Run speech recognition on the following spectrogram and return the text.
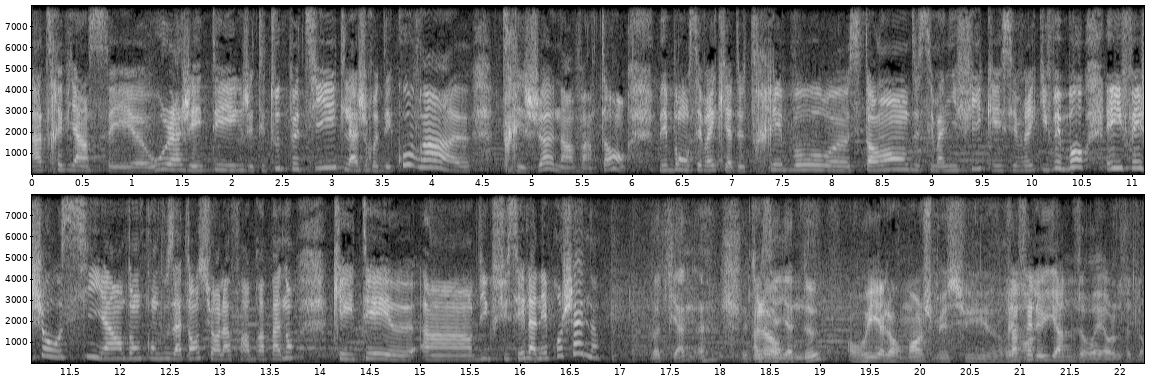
Ah très bien, c'est euh, où là j'ai été, j'étais toute petite, là je redécouvre, hein, euh, très jeune, hein, 20 ans. Mais bon, c'est vrai qu'il y a de très beaux euh, stands, c'est magnifique et c'est vrai qu'il fait beau et il fait chaud aussi. hein. donc on vous attend sur la foire Brapanon qui a été euh, un big succès l'année prochaine. L'autre Yann, le deuxième Alors, Yann 2. Oui, alors moi je me suis euh, Ça, vraiment... c'est le Yann Zoréol, c'est là.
